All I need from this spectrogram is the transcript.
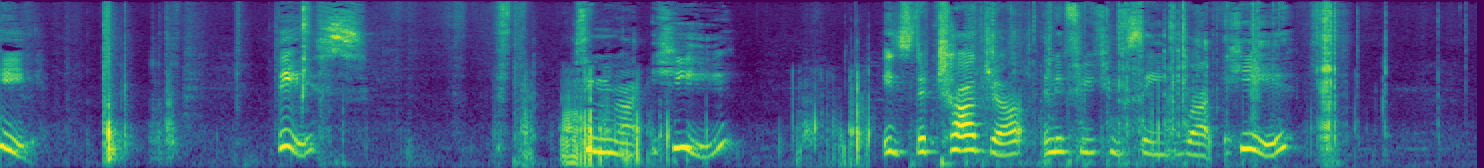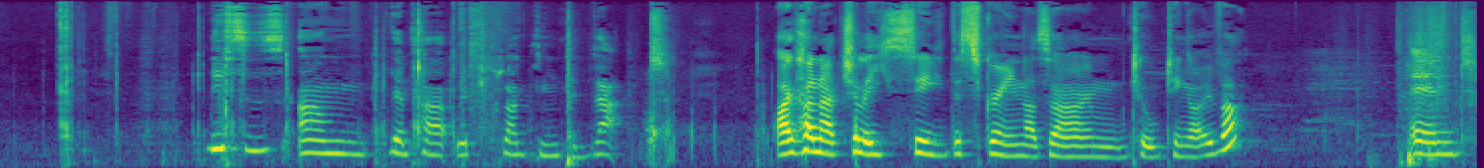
here. This thing right here is the charger, and if you can see right here, this is um the part which plugs into that. I can't actually see the screen as I'm tilting over. And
